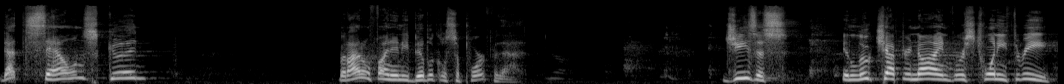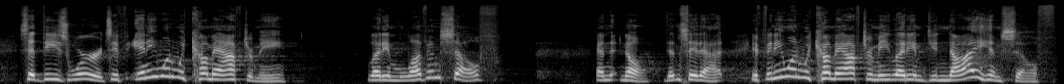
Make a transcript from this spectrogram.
That sounds good, but I don't find any biblical support for that. Jesus, in Luke chapter 9, verse 23, said these words If anyone would come after me, let him love himself and no, didn't say that. If anyone would come after me, let him deny himself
